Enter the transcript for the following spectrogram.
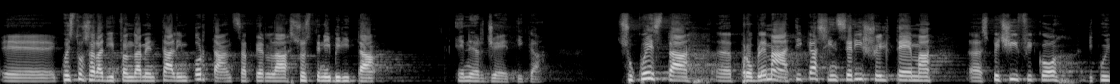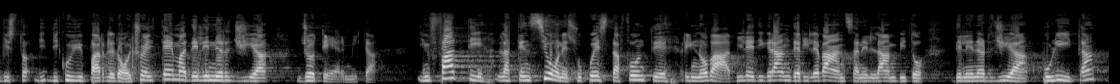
eh, questo sarà di fondamentale importanza per la sostenibilità energetica. Su questa eh, problematica si inserisce il tema eh, specifico di cui, vi sto, di, di cui vi parlerò, cioè il tema dell'energia geotermica. Infatti l'attenzione su questa fonte rinnovabile è di grande rilevanza nell'ambito dell'energia pulita,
